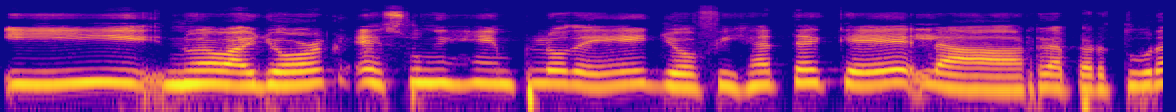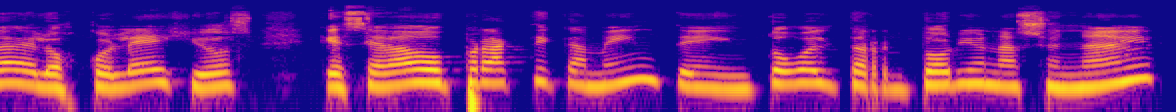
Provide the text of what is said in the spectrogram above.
y Nueva York es un ejemplo de ello. Fíjate que la reapertura de los colegios, que se ha dado prácticamente en todo el territorio nacional,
